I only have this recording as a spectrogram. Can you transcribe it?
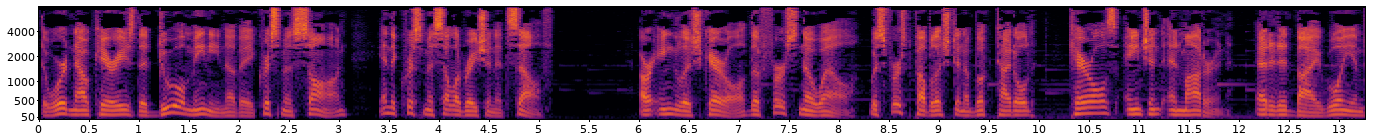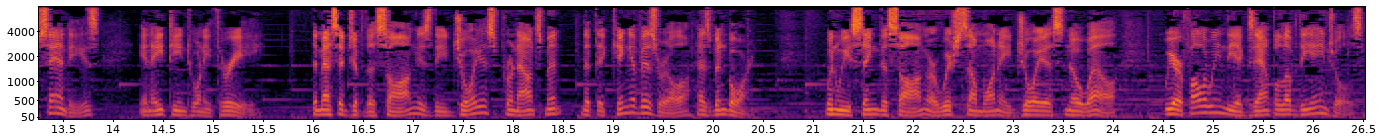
the word now carries the dual meaning of a Christmas song and the Christmas celebration itself. Our English carol, The First Noel, was first published in a book titled Carols Ancient and Modern, edited by William Sandys in 1823. The message of the song is the joyous pronouncement that the King of Israel has been born. When we sing the song or wish someone a joyous Noel, we are following the example of the angels,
